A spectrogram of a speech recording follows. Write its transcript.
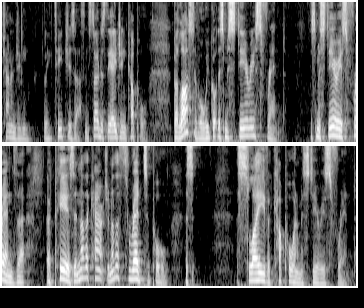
challengingly teaches us, and so does the aging couple. But last of all, we've got this mysterious friend. This mysterious friend that appears, another character, another thread to pull. As a slave, a couple, and a mysterious friend.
